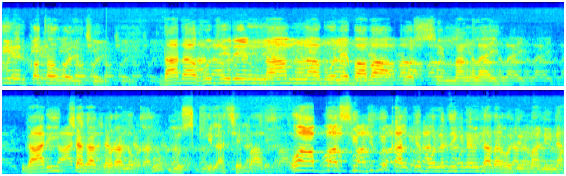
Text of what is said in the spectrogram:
দিনের কথা বলছি। দাদা হুজুরের নাম না বলে বাবা পশ্চিম বাংলায় গাড়ির চাকা ঘোরানো খুব মুশকিল আছে ও আব্বাস সিদ্দিকও কালকে বলে দিক আমি দাদা হুজুর মানি না।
